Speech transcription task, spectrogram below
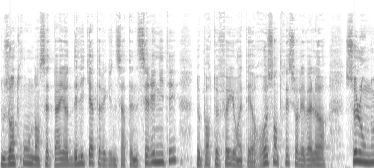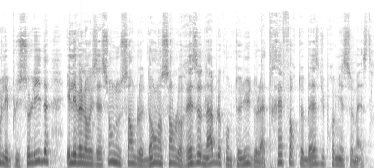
Nous entrons dans cette période délicate avec une certaine sérénité, nos portefeuilles ont été recentrés sur les valeurs selon nous les plus solides et les valorisations nous semblent dans l'ensemble raisonnables compte tenu de la très forte baisse du premier semestre.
